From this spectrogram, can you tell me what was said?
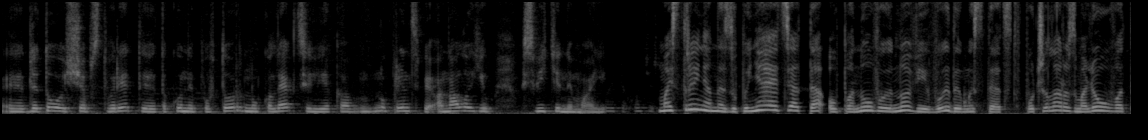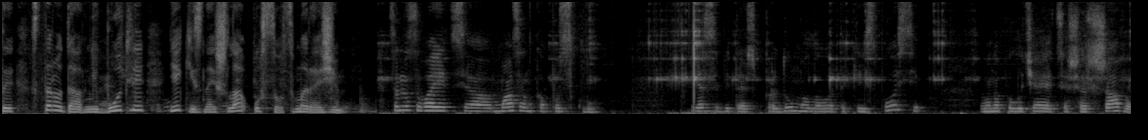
е, Для того, щоб створити таку неповторну колекцію, яка ну, в принципі аналогів в світі немає. Майстриня не зупиняється та опановує нові види мистецтв. Почала розмальовувати стародавні бутлі, які знайшла у соцмережі. Це називається мазанка по склу. Я собі теж придумала такий спосіб. Воно виходить шершаве.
